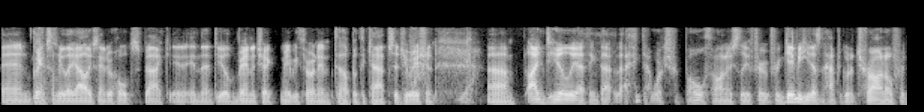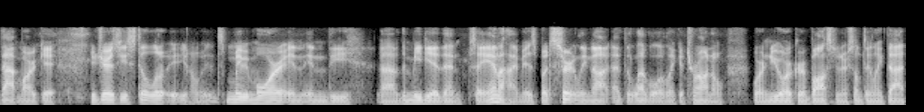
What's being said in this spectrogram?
and bring Yes. somebody like Alexander Holtz back in, in that deal. Vanecek maybe thrown in to help with the cap situation. Yeah. Um, ideally, I think that I think that works for both. Honestly, for for Gibby, he doesn't have to go to Toronto for that market. New Jersey is still a little, you know, it's maybe more in in the uh, the media than say Anaheim is, but certainly not at the level of like a Toronto or a New York or a Boston or something like that.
